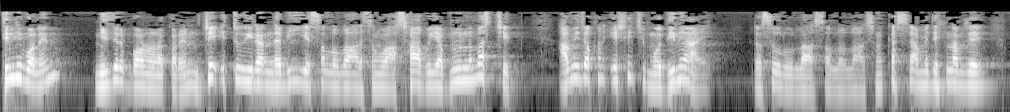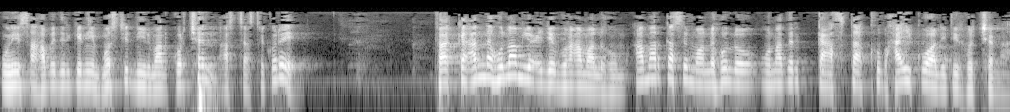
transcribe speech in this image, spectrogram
তিনি বলেন নিজের বর্ণনা করেন, যে একটু ইরান নবী সাল্লাহ মসজিদ। আমি যখন এসেছি মদিনায় রসুল্লাহ সাল্লাম কাছে আমি দেখলাম যে উনি সাহাবেদেরকে নিয়ে মসজিদ নির্মাণ করছেন আস্তে আস্তে করে। আমার কাছে মনে হলো ওনাদের কাজটা খুব হাই কোয়ালিটির হচ্ছে না।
